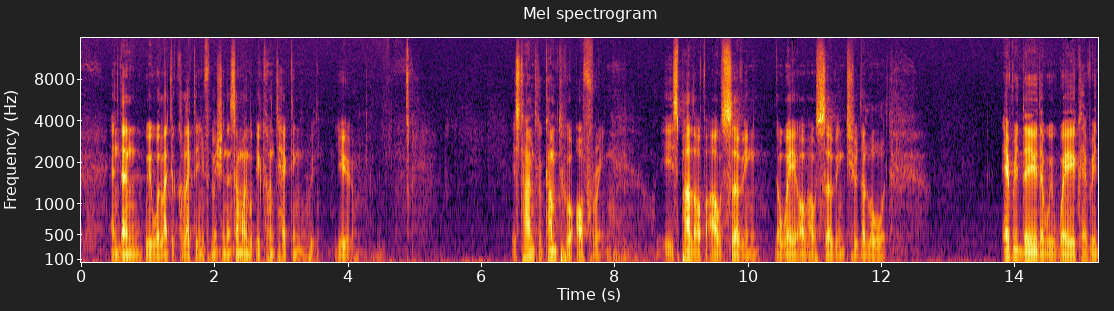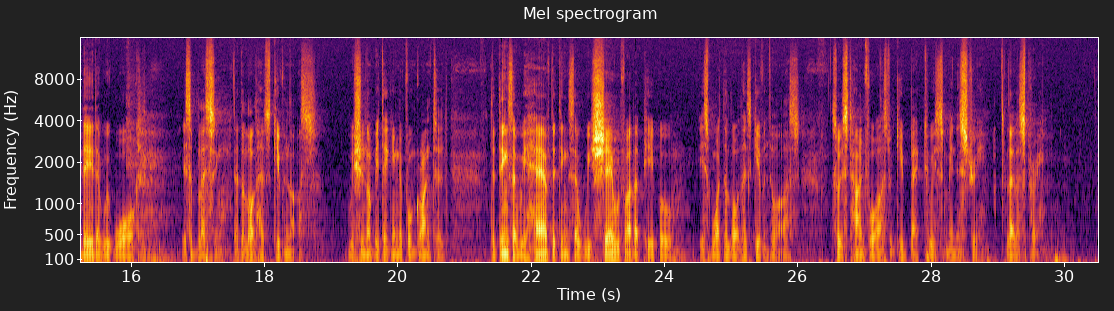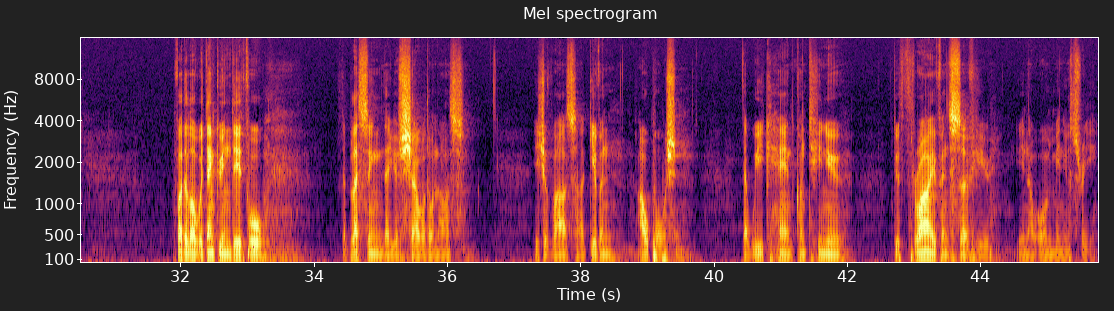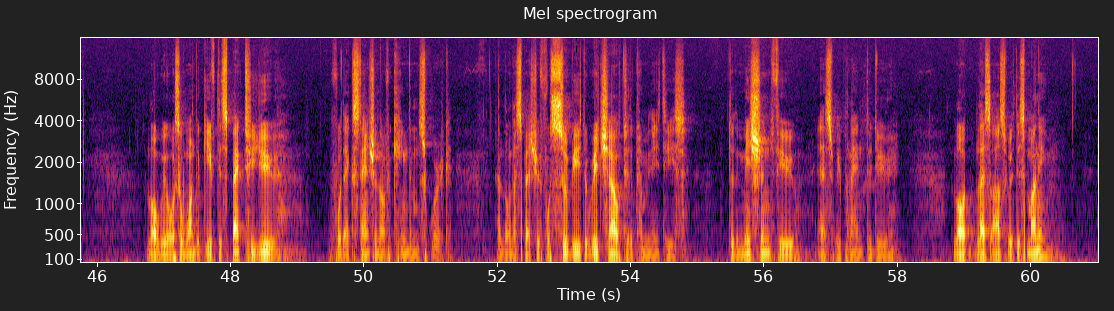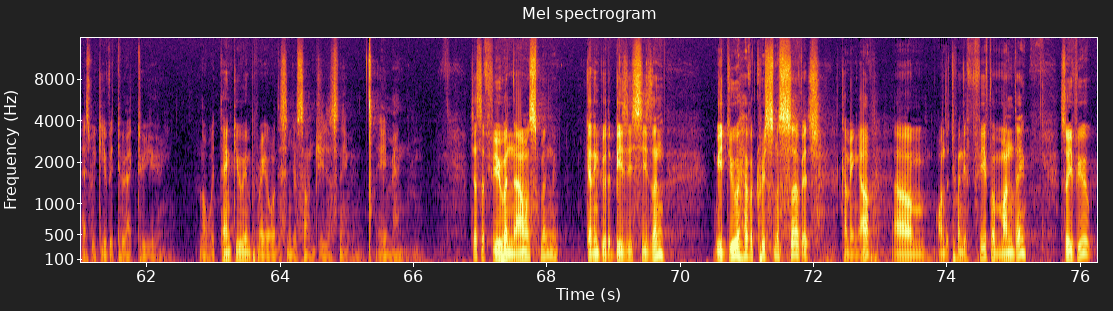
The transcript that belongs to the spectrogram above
and then we would like to collect the information, and someone will be contacting with you. It's time to come to offering. It's part of our serving, the way of our serving to the Lord. Every day that we wake, every day that we walk, is a blessing that the Lord has given us. We should not be taking it for granted. The things that we have, the things that we share with other people, is what the Lord has given to us. So it's time for us to give back to his ministry. Let us pray. Father Lord, we thank you indeed for the blessing that you showered on us. Each of us are given our portion that we can continue to thrive and serve you in our own ministry. Lord, we also want to give this back to you for the extension of the kingdom's work. And Lord, especially for Subi to reach out to the communities, to the mission field as we plan to do. Lord, bless us with this money as we give it back to you. Lord, we thank you and pray all this in your Son, Jesus' name. Amen. Just a few announcements. Getting to the busy season. We do have a Christmas service coming up um, on the 25th of Monday. So if you,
